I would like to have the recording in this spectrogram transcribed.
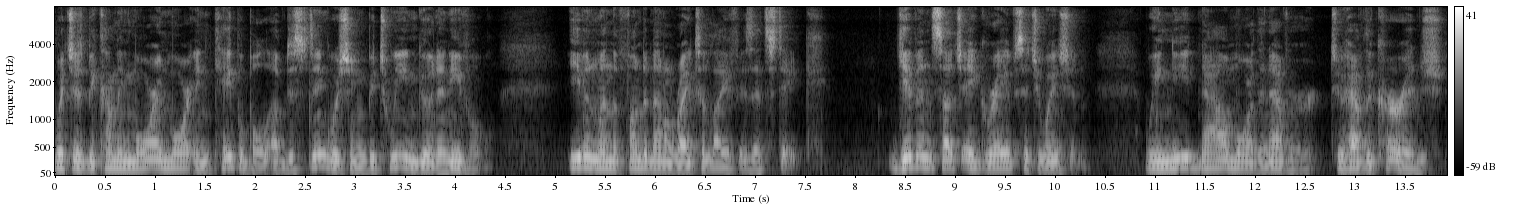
which is becoming more and more incapable of distinguishing between good and evil, even when the fundamental right to life is at stake. Given such a grave situation, we need now more than ever to have the courage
